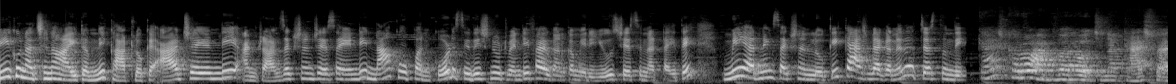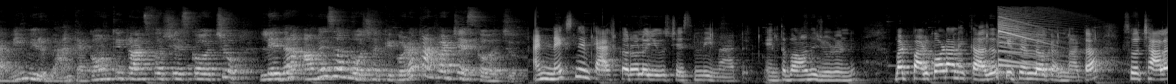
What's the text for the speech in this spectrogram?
మీకు నచ్చిన ఐటెంని కార్ట్లోకి యాడ్ చేయండి అండ్ ట్రాన్సాక్షన్ చేసేయండి. నా కూపన్ కోడ్ సిదిష్ను ట్వంటీ ఫైవ్ కనుక మీరు యూజ్ చేసినట్టయితే మీ ఎర్నింగ్ సెక్షన్లోకి క్యాష్ బ్యాక్ అనేది వచ్చేస్తుంది. క్యాష్ కరో యాప్ ద్వారా వచ్చిన క్యాష్ బ్యాక్ని మీరు బ్యాంక్ అకౌంట్కి ట్రాన్స్ఫర్ చేసుకోవచ్చు లేదా అమెజాన్ వోచర్కి కూడా కన్వర్ట్ చేసుకోవచ్చు. అండ్ నెక్స్ట్ నేను క్యాష్ కరోలో యూజ్ చేసింది ఈ మ్యాట్. ఎంత బాగుంది చూడండి. బట్ పడుకోవడానికి కాదు కిచెన్లోకి అనమాట సో చాలా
